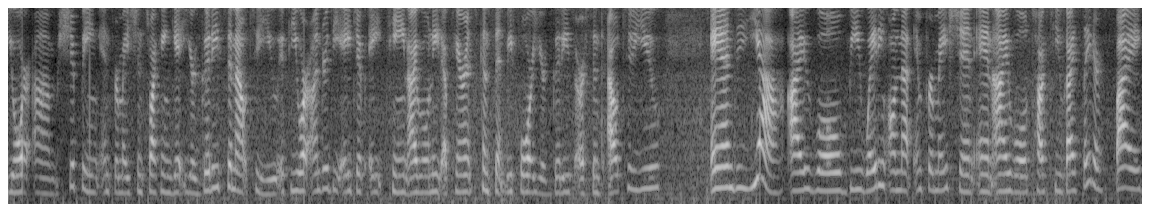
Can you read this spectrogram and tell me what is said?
your um, shipping information so I can get your goodies sent out to you. If you are under the age of 18, I will need a parent's consent before your goodies are sent out to you. And yeah, I will be waiting on that information and I will talk to you guys later. Bye.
